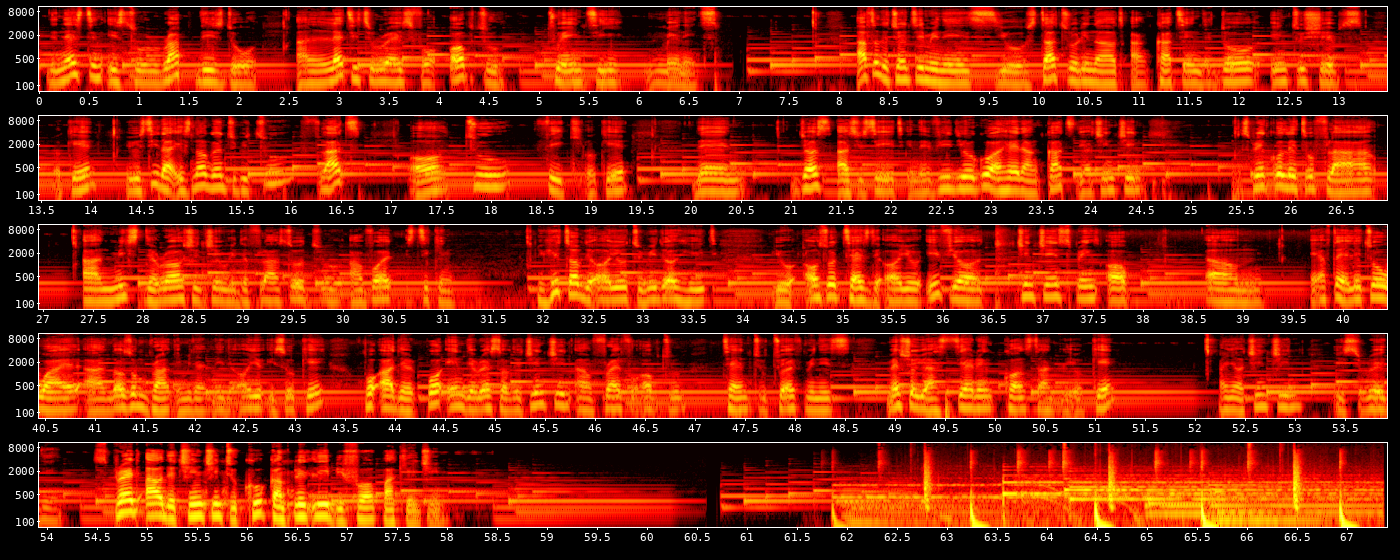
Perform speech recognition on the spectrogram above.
The next thing is to wrap this dough and let it rest for up to 20 minutes. After the 20 minutes you start rolling out and cutting the dough into shapes. Okay? You see that it's not going to be too flat or too thick. Okay? Then just as you see it in the video go ahead and cut your chin chin sprinkle little flour and mix the raw chin chin with the flour so to avoid sticking. You heat up the oil to medium heat. You also test the oil. If your chin chin springs up um, after a little while and doesn't brown immediately the oil is okay. Pour out the pour in the rest of the chin chin and fry for up to 10 to 12 minutes make sure you are stirring constantly okay? And your chin chin is ready. Spread out the chin chin to cook completely before packaging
